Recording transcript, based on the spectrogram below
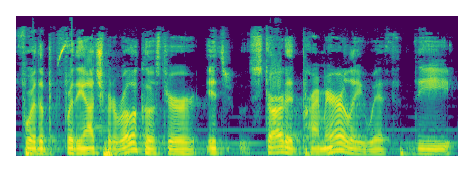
for the, for the entrepreneur roller coaster, it started primarily with the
